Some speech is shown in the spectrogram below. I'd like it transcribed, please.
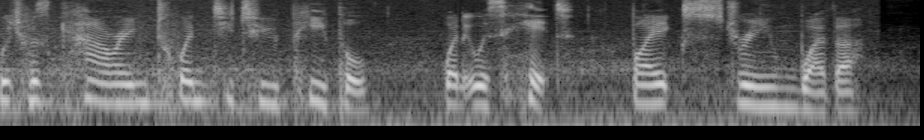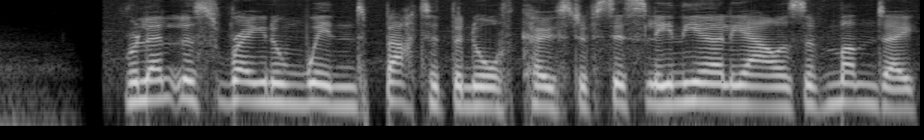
which was carrying 22 people when it was hit by extreme weather. Relentless rain and wind battered the north coast of Sicily in the early hours of Monday,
